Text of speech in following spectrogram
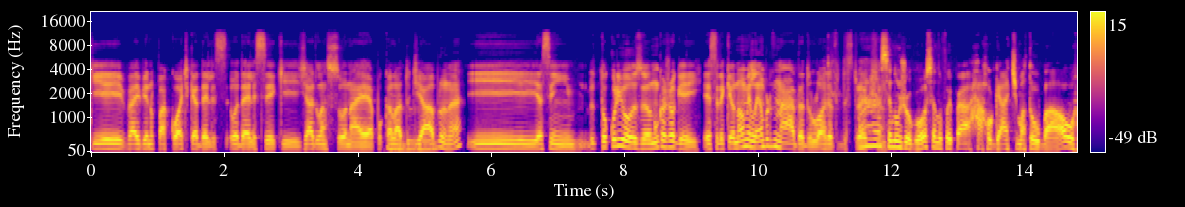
que vai vir no pacote, que é a DLC, o DLC que já lançou na época lá Uhum. do Diablo, né? E assim, eu tô curioso, eu nunca joguei. Esse daqui eu não me lembro nada do Lord of Destruction. Ah, você não jogou? Você não foi pra Harrogat e matou o Baal?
